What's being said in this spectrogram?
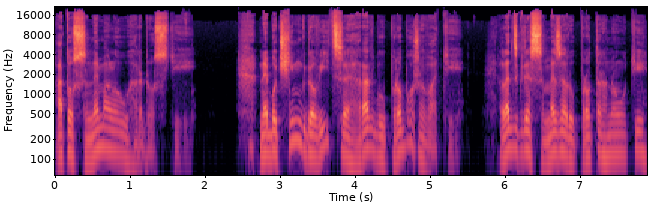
A to s nemalou hrdostí. Nebo čím kdo více hradbu probořovati, lec kde s mezeru protrhnouti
